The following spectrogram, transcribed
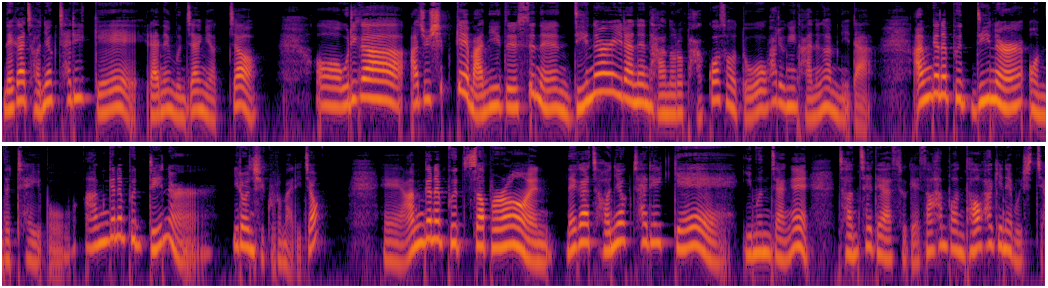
내가 저녁 차릴게. 라는 문장이었죠. 어, 우리가 아주 쉽게 많이들 쓰는 dinner이라는 단어로 바꿔서도 활용이 가능합니다. I'm gonna put dinner on the table. I'm gonna put dinner. 이런 식으로 말이죠. 예, I'm gonna put supper on. 내가 저녁 차릴게. 이 문장을 전체 대화 속에서 한 번 더 확인해 보시죠.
